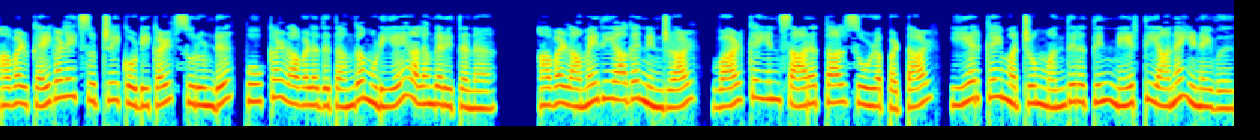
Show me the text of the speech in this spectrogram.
அவள் கைகளைச் சுற்றி கொடிகள் சுருண்டு பூக்கள் அவளது தங்க முடியை அலங்கரித்தன. அவள் அமைதியாக நின்றாள் வாழ்க்கையின் சாரத்தால் சூழப்பட்டாள் இயற்கை மற்றும் மந்திரத்தின் நேர்த்தியான இணைவு.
